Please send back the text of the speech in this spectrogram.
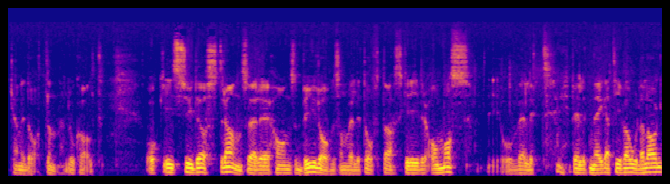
kandidaten lokalt. Och i sydöstran så är det Hans Bylov som väldigt ofta skriver om oss och väldigt, väldigt negativa ordalag.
